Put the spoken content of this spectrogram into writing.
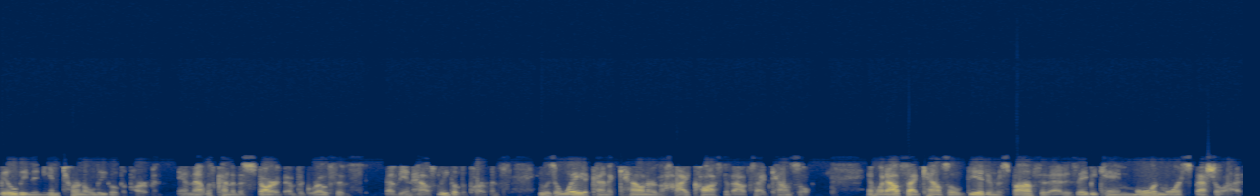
building an internal legal department. And that was kind of the start of the growth of, of in-house legal departments. It was a way to kind of counter the high cost of outside counsel. And what outside counsel did in response to that is they became more and more specialized.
